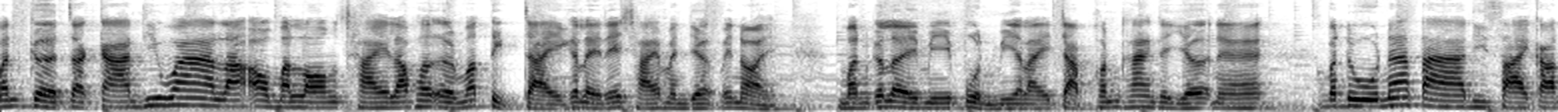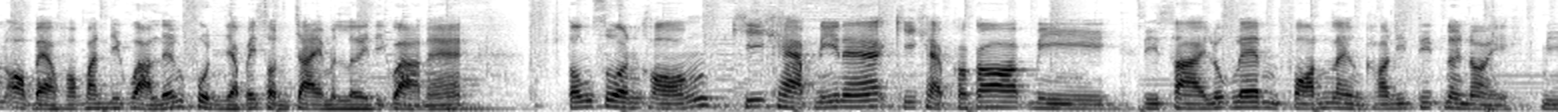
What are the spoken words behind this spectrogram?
มันเกิดจากการที่ว่าเราเอามาลองใช้แล้วเผอิญว่าติดใจก็เลยได้ใช้มันเยอะไปหน่อย มันก็เลยมีฝุ่นมีอะไรจับค่อนข้างจะเยอะนะฮะมาดูหน้าตาดีไซน์การออกแบบของมันดีกว่าเรื่องฝุ่นอย่าไปสนใจมันเลยดีกว่านะตรงส่วนของคีย์แคปนี้นะคีย์แคปเขาก็มีดีไซน์ลูกเล่นฟอนต์อะไรของเขานิดๆหน่อยๆ มี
